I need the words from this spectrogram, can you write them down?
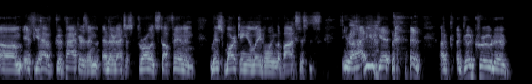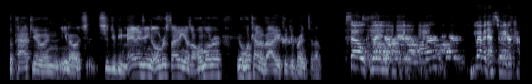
um, if you have good packers and, and they're not just throwing stuff in and mismarking and labeling the boxes. You know, how do you get a, a good crew to to pack you? And you know sh- should you be managing oversighting as a homeowner? You know what kind of value could you bring to them? So when you have an estimator come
